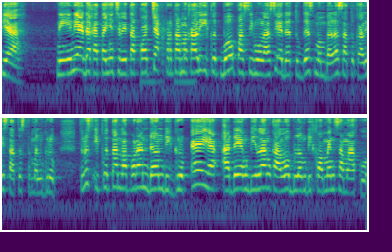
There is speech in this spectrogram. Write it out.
Ya, Nih ini ada katanya cerita kocak. Pertama kali ikut bow pas simulasi ada tugas membalas satu kali status teman grup. Terus ikutan laporan down di grup. Eh ya ada yang bilang kalau belum di komen sama aku.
